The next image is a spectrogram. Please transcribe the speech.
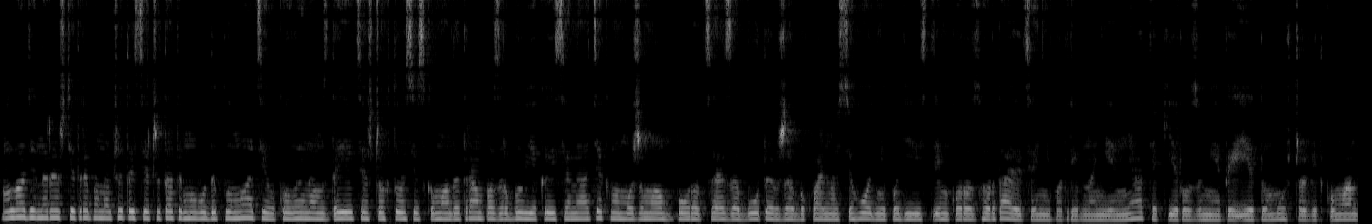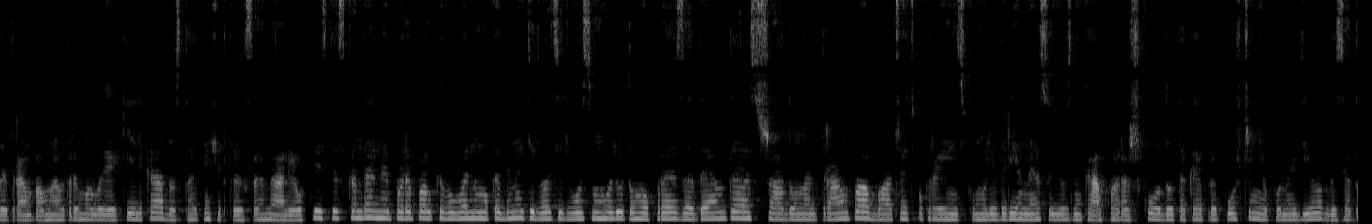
Владі нарешті треба навчитися читати мову дипломатів. Коли нам здається, що хтось із команди Трампа зробив якийсь натяк, ми можемо про це забути вже буквально сьогодні. Події стрімко розгортаються. Ні потрібно ні натяки розуміти, і тому, що від команди Трампа ми отримали кілька достатньо чітких сигналів. Після скандальної перепалки в овальному кабінеті 28 лютого президента США Дональд Трампа бачить українському лідері не союзника, а перешкоду. Таке припущення в понеділок, 10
